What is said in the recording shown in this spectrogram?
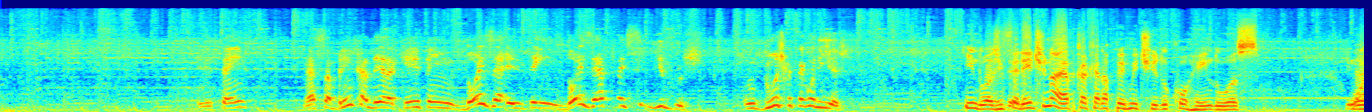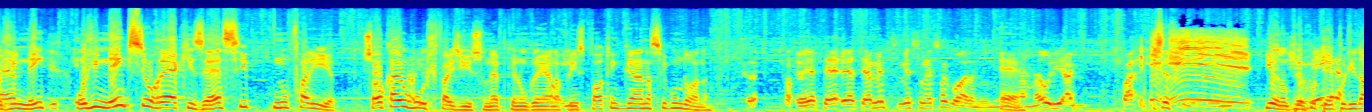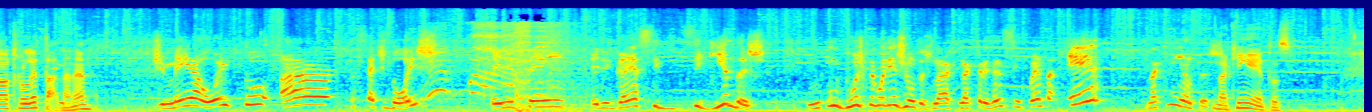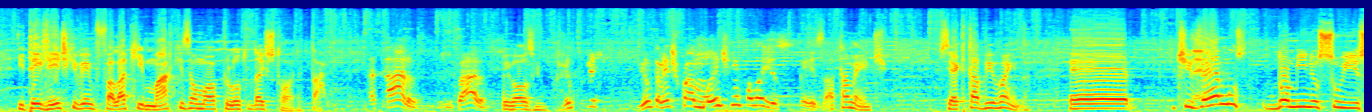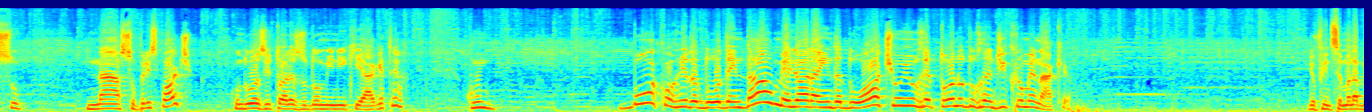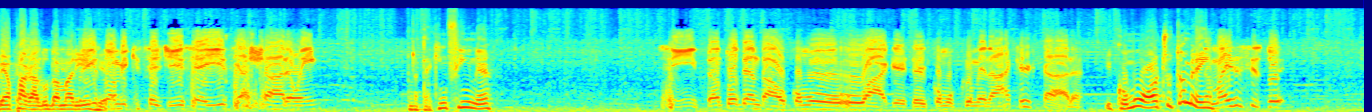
Ele tem nessa brincadeira aqui ele tem dois ele tem dois épocas seguidos em duas categorias. Em duas diferentes na época que era permitido correr em duas. Hoje época, nem, hoje nem que se o Ré quisesse, não faria. Só o Caio Bush faz isso, né? Porque não ganhar não, na principal tem que ganhar na segundona. Eu ia até, eu ia até mencionar isso agora, né? É. A maioria. A, assim, e eu não perco meia, tempo de dar uma troletada, né? De 68 a 72, ele tem. Ele ganha seguidas em, em duas categorias juntas, na, na 350 e na 500. Na 500. E tem gente que vem falar que Marques é o maior piloto da história, tá? É claro, claro. Igualzinho. Juntamente, juntamente com a mãe de quem falou isso. Exatamente. Se é que tá vivo ainda. É, tivemos domínio suíço na Super Sport, com duas vitórias do Dominique Ageter, com boa corrida do Odendal, melhor ainda do Ótimo e o retorno do Randy Krumenacker. E o fim de semana bem apagado da Maria Três nomes que você disse aí se acharam, hein? Até que enfim, né? Sim, tanto o Dendal como o Agerter, como o Krumenacker, cara. E como o Otto também. Mas esses dois.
